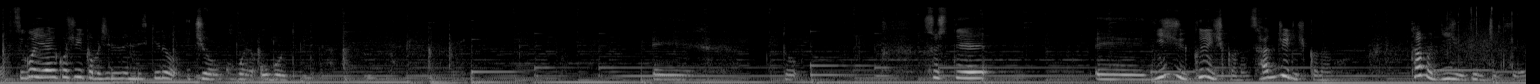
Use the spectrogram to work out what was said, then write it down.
ー、すごいややこしいかもしれないんですけど一応ここで覚えておいてください。えー、とそしてえー、29日かな？30日かな？多分29日ですね。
